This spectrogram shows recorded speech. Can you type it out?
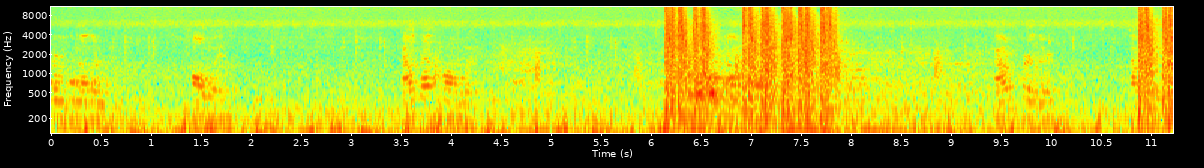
there was another hallway. Down that hallway. Down further. Down further.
